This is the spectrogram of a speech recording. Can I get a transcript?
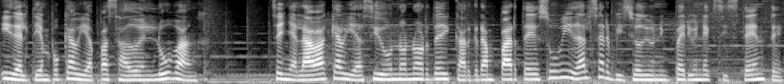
y del tiempo que había pasado en Lubang. Señalaba que había sido un honor dedicar gran parte de su vida al servicio de un imperio inexistente.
